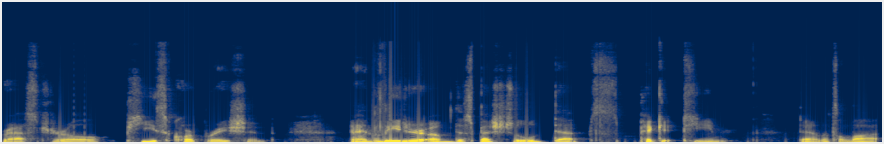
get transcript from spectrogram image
Interastral Peace Corporation and leader of the Special Depths Picket Team. Damn, that's a lot.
